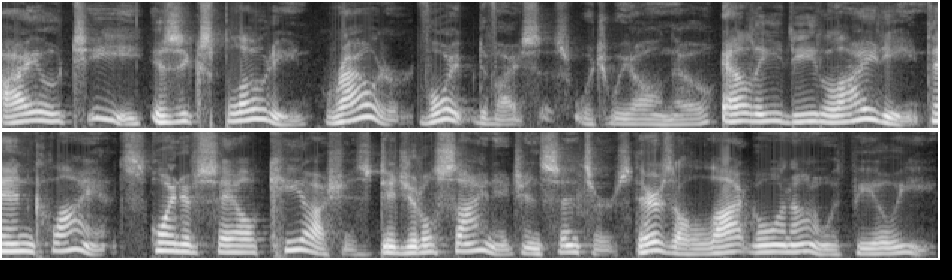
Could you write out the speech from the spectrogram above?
IoT is exploding. Router, VoIP devices, which we all know. LED lighting, thin clients, point of sale kiosks, digital signage, and sensors. There's a going on with PoE.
